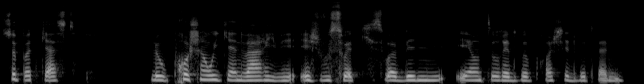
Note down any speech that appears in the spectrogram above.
ce podcast. Le prochain week-end va arriver et je vous souhaite qu'il soit béni et entouré de vos proches et de votre famille.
